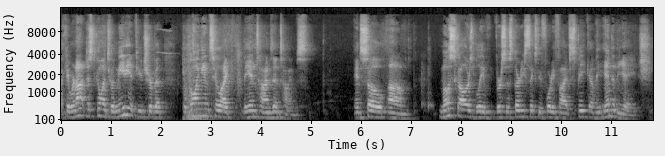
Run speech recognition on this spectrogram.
okay, we're not just going to immediate future, but we're going into like the end times, end times. And so um, most scholars believe verses 36 through 45 speak of the end of the age.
